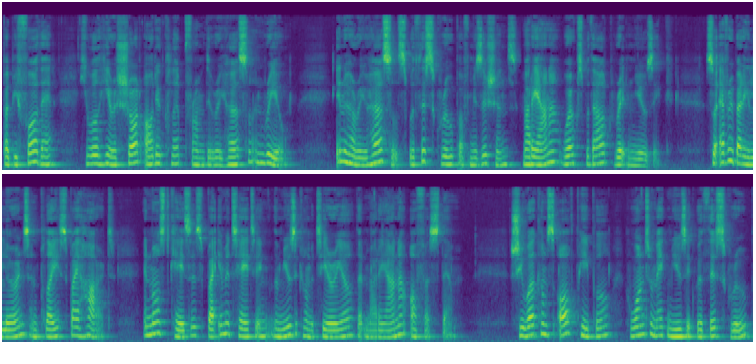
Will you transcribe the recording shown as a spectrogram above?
But before that, you will hear a short audio clip from the rehearsal in Rio. In her rehearsals with this group of musicians, Mariana works without written music. So everybody learns and plays by heart in most cases by imitating the musical material that Mariana offers them. She welcomes all people who want to make music with this group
